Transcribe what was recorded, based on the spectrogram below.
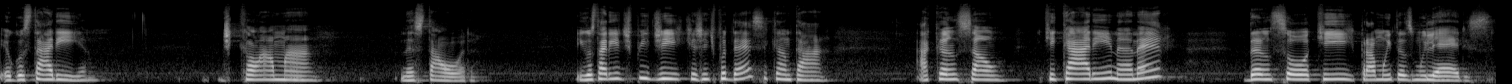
Eu gostaria de clamar nesta hora. E gostaria de pedir que a gente pudesse cantar a canção que Karina, né, dançou aqui para muitas mulheres.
